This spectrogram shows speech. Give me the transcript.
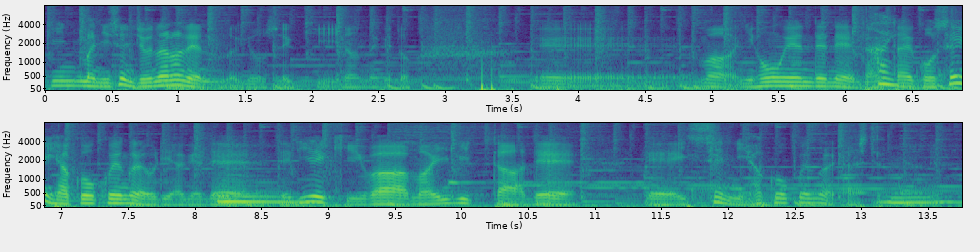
近、まあ、2017年の業績なんだけど、えーまあ、日本円でね大体5100億円ぐらい売り上げで,、うん。で利益はまあ EBITDA で、えー1200億円ぐらい出してるんだよね。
